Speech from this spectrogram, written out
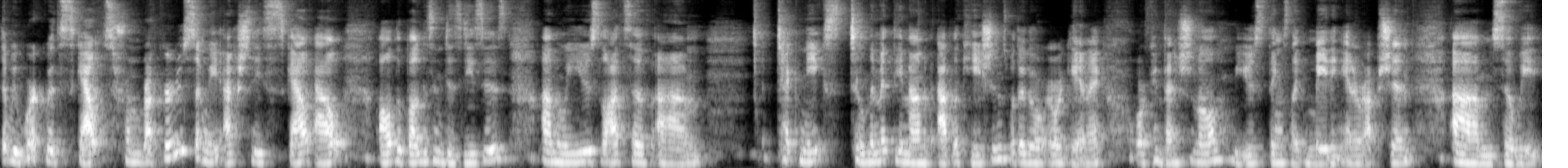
that we work with scouts from Rutgers, and we actually scout out all the bugs and diseases. Um, we use lots of um, techniques to limit the amount of applications, whether they're organic or conventional. We use things like mating interruption. Um, so we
